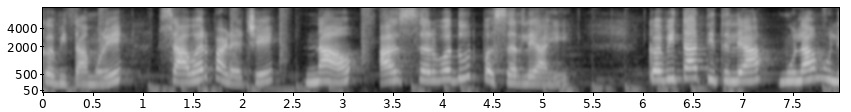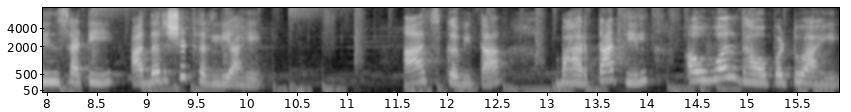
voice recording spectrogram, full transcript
कवितामुळे सावरपाड्याचे नाव आज सर्वदूर पसरले आहे. कविता तिथल्या मुलामुलींसाठी आदर्श ठरली आहे. आज कविता भारतातील अव्वल धावपटू आहे.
